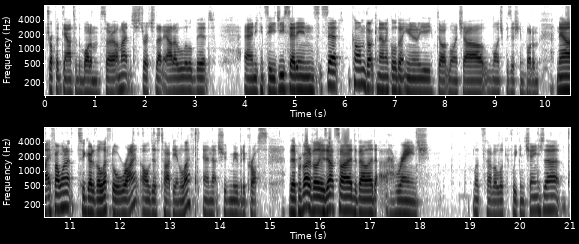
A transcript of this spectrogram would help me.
drop it down to the bottom. So I might stretch that out a little bit. And you can see G settings set com.canonical.unity.launcher uh, launch position bottom. Now, if I want it to go to the left or right, I'll just type in left and that should move it across. The provided value is outside the valid range. Let's have a look if we can change that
